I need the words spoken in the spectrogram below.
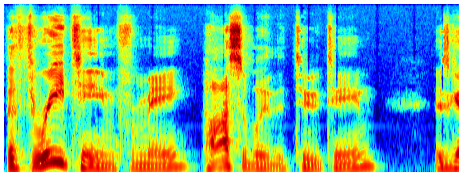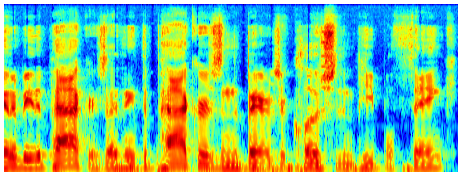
The three team for me, possibly the two team, is going to be the Packers. I think the Packers and the Bears are closer than people think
